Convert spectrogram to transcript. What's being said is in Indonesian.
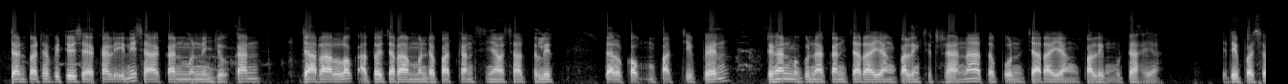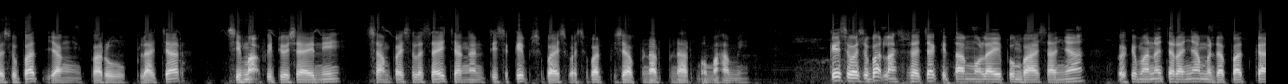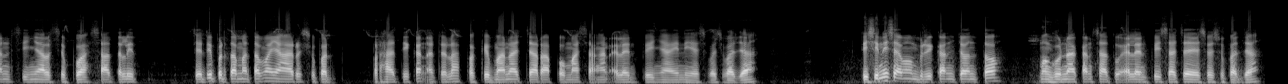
Dan pada video saya kali ini saya akan menunjukkan cara log atau cara mendapatkan sinyal satelit Telkom 4G band dengan menggunakan cara yang paling sederhana ataupun cara yang paling mudah ya. Jadi buat sobat yang baru belajar, simak video saya ini sampai selesai, jangan di skip supaya sobat-sobat bisa benar-benar memahami. Oke sobat-sobat langsung saja kita mulai pembahasannya bagaimana caranya mendapatkan sinyal sebuah satelit. Jadi pertama-tama yang harus sobat perhatikan adalah bagaimana cara pemasangan LNB-nya ini ya sobat-sobat ya. Di sini saya memberikan contoh menggunakan satu LNB saja ya sobat-sobat ya.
